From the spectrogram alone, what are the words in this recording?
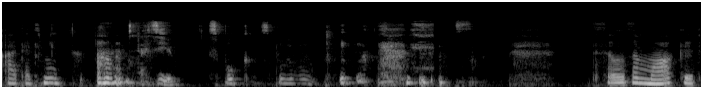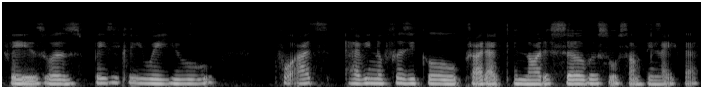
Ah, that's me. That's you. Spook. Spook. so the market phase was basically where you, for us, having a physical product and not a service or something like that.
